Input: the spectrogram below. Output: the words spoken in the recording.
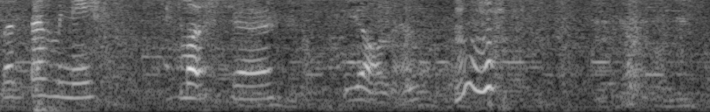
Vänta för ni måste göra den. อืม Akka. Alka. Ljus. iPad. What in the iPad คุณฮอลเลสคุณฮอ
